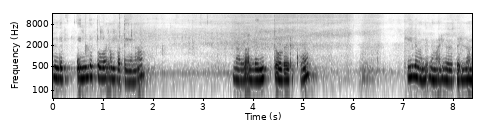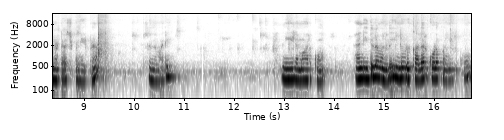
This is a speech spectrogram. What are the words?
இந்த இந்த தோரணம் பார்த்திங்கன்னா நல்லா லென்த்தோடு இருக்கும். கீழே வந்து இந்த மாதிரி ஒரு பெல் ஒன்று அட்டாச் பண்ணியிருப்பேன் ஸோ இந்த மாதிரி நீளமாக இருக்கும். அண்ட் இதில் வந்து இன்னொரு கலர் கூட பண்ணியிருக்கோம்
